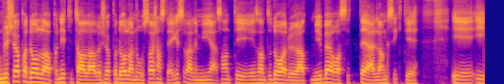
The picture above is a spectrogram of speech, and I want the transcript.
Om du kjøper dollar på 90-tallet eller kjøper dollar nå, så har ikke han steget så veldig mye. sant? I, sant? Og Da har det vært mye bedre å sitte langsiktig i, i,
